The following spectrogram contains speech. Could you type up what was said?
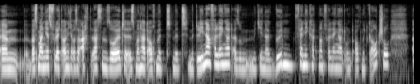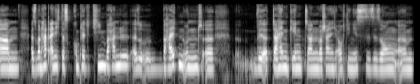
Ähm, was man jetzt vielleicht auch nicht außer Acht lassen sollte, ist, man hat auch mit, mit, mit Lena verlängert, also mit Jena Gödenpfennig hat man verlängert und auch mit Gaucho. Ähm, also man hat eigentlich das komplette Team behandelt, also behalten und äh, wird dahingehend dann wahrscheinlich auch die nächste Saison ähm,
